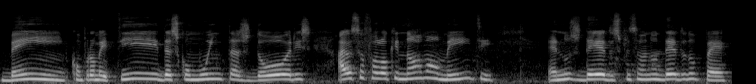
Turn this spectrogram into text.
bem comprometidas, com muitas dores. Aí o senhor falou que normalmente é nos dedos, principalmente no dedo do pé.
